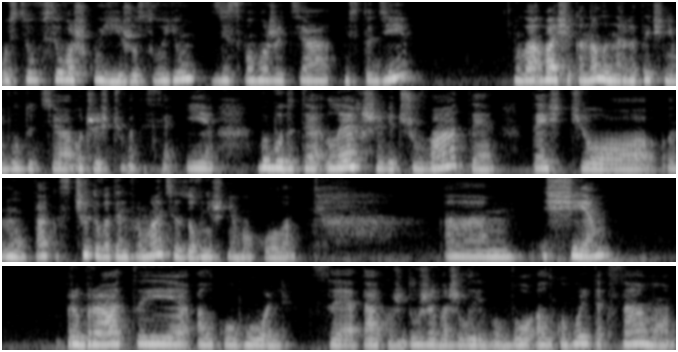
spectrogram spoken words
ось цю всю важку їжу свою зі свого життя, ось тоді ваші канали енергетичні будуть очищуватися. І ви будете легше відчувати те, що ну, так, зчитувати інформацію зовнішнього кола. А, ще прибрати алкоголь. Це також дуже важливо, бо алкоголь так само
